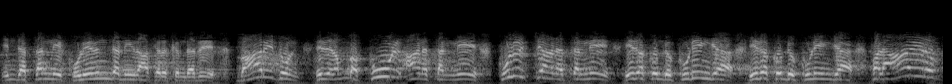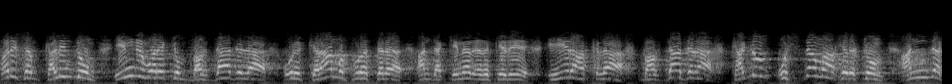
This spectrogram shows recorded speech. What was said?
இந்த தண்ணி குளிர்ந்த நீராக இருக்கின்றது. பாரிதுன் இது ரொம்ப கூல் ஆன தண்ணி குளிர்ச்சியான தண்ணி இதை கொண்டு குடிங்க இதை கொண்டு குளிங்க. பல ஆயிரம் வருஷம் கழிந்தும் இன்று வரைக்கும் பக்தாதுல ஒரு கிராமப்புறத்துல அந்த கிணறு இருக்குது. ஈராக்ல பக்தாதுல கடும் உஷ்ணமாக இருக்கும். அந்த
